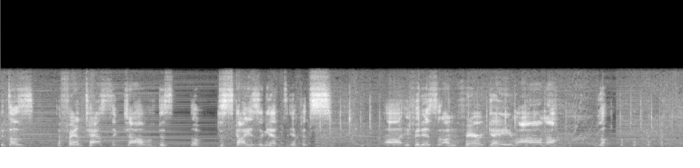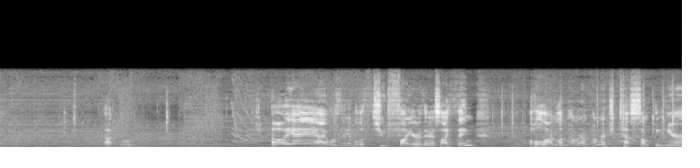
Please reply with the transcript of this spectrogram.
it does a fantastic job of this of disguising it if it's uh, if it is an unfair game. I don't know. uh, oh yeah, yeah, yeah, I wasn't able to shoot fire there, so I think. Hold on, me, I'm gonna I'm gonna test something here.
